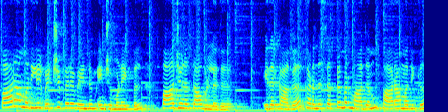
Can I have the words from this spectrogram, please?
பாராமதியில் வெற்றி பெற வேண்டும் என்ற முனைப்பில் பாஜனதா உள்ளது. இதற்காக கடந்த செப்டம்பர் மாதம் பாராமதிக்கு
